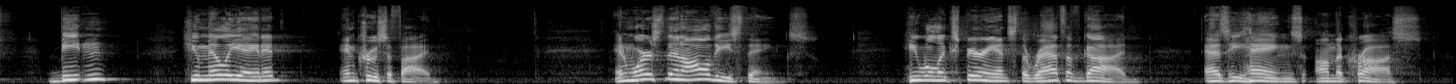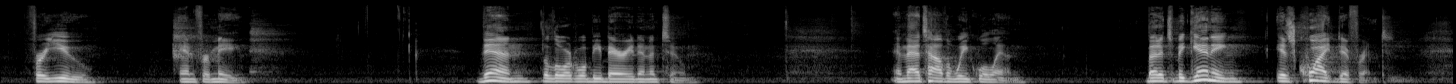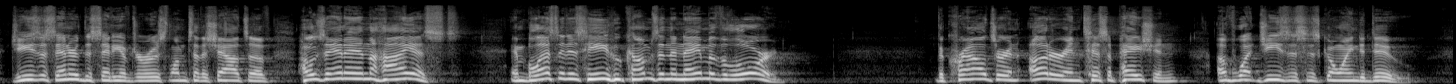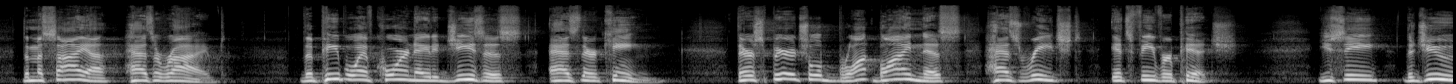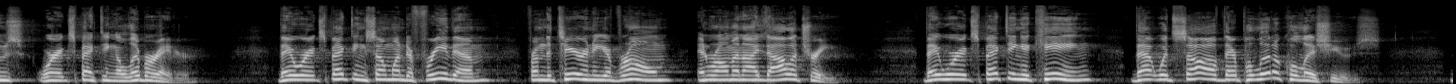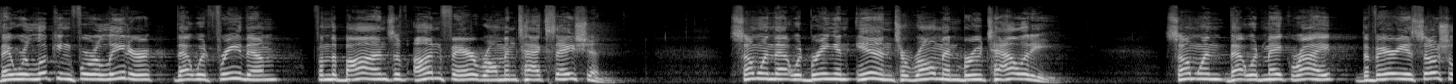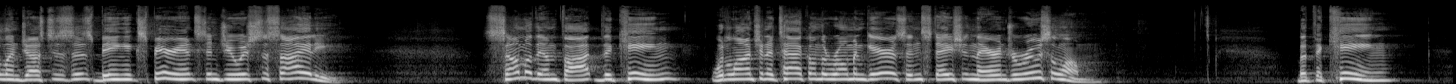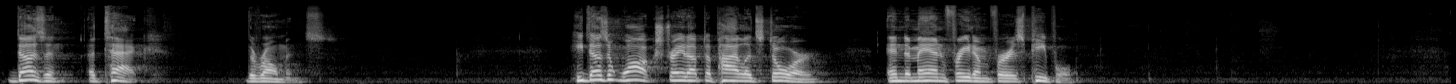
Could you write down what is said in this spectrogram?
beaten, humiliated, and crucified. And worse than all these things, he will experience the wrath of God as he hangs on the cross for you and for me. Then the Lord will be buried in a tomb. And that's how the week will end. But its beginning is quite different. Jesus entered the city of Jerusalem to the shouts of, Hosanna in the highest, and blessed is he who comes in the name of the Lord. The crowds are in utter anticipation of what Jesus is going to do. The Messiah has arrived. The people have coronated Jesus as their king. Their spiritual blindness has reached its fever pitch. You see, the Jews were expecting a liberator. They were expecting someone to free them from the tyranny of Rome and Roman idolatry. They were expecting a king that would solve their political issues. They were looking for a leader that would free them from the bonds of unfair Roman taxation. Someone that would bring an end to Roman brutality. Someone that would make right the various social injustices being experienced in Jewish society. Some of them thought the king would launch an attack on the Roman garrison stationed there in Jerusalem. But the king doesn't attack the Romans. He doesn't walk straight up to Pilate's door and demand freedom for his people.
